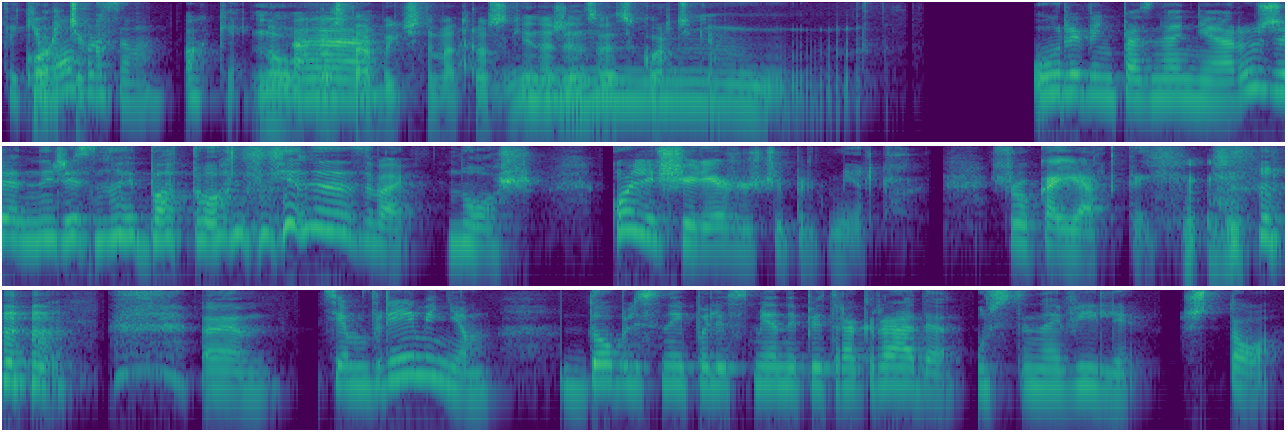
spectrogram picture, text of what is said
Таким Кортик. образом... Окей. Ну, просто А, обычно матросские ножи называются кортики. Уровень познания оружия — нарезной батон. Не называй. Нож. Колющий режущий предмет. С рукояткой. Эм, Тем временем доблестные полисмены Петрограда установили, что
